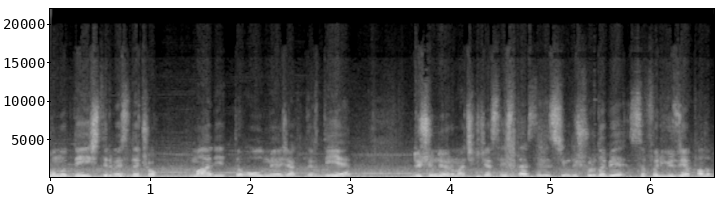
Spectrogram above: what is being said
bunu değiştirmesi de çok maliyetli olmayacaktır diye düşünüyorum açıkçası. İsterseniz şimdi şurada bir 0-100 yapalım.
